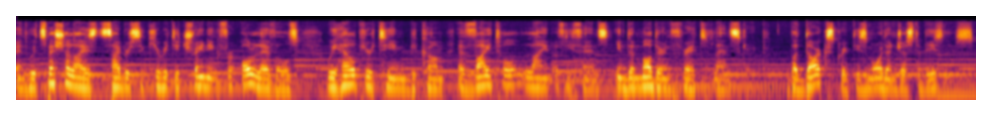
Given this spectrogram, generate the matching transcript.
And with specialized cybersecurity training for all levels, we help your team become a vital line of defense in the modern threat landscape. But DarkScript is more than just a business.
